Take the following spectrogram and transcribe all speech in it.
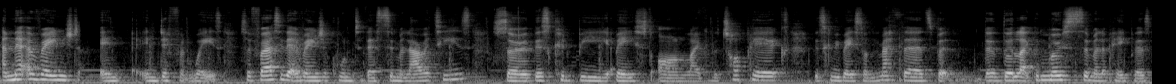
And they're arranged in, in different ways. So firstly, they're arranged according to their similarities. So this could be based on like the topics, this could be based on methods, but they're, like the most similar papers.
